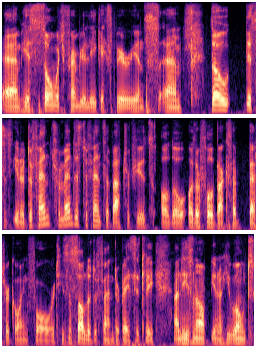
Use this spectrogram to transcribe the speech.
Um, he has so much Premier League experience. Um, though this is, you know, defend tremendous defensive attributes. Although other fullbacks are better going forward. He's a solid defender basically, and he's not, you know, he won't,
